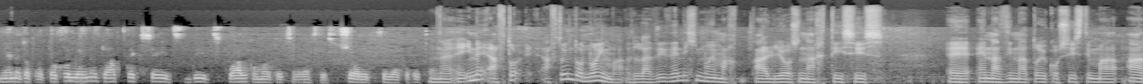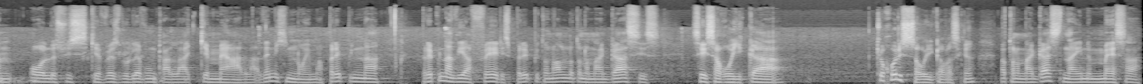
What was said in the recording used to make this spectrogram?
Ναι, ναι, το πρωτόκολλο είναι το aptX HD της Qualcomm το εξεργαστής. Sorry που θέλω το Ναι, είναι, αυτό, αυτό είναι το νόημα. Δηλαδή δεν έχει νόημα αλλιώς να χτίσεις ε, ένα δυνατό οικοσύστημα αν όλες οι συσκευές δουλεύουν καλά και με άλλα. Δεν έχει νόημα. Πρέπει να, πρέπει να διαφέρεις, πρέπει τον άλλο να τον αναγκάσεις σε εισαγωγικά και χωρίς εισαγωγικά βασικά, να τον αναγκάσεις να είναι μέσα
